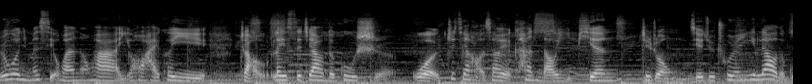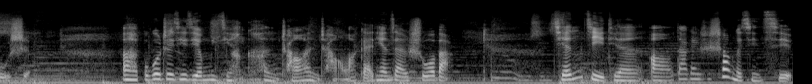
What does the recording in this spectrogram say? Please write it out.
如果你们喜欢的话，以后还可以找类似这样的故事。我之前好像也看到一篇这种结局出人意料的故事啊。不过这期节目已经很长很长了，改天再说吧。前几天啊，大概是上个星期。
